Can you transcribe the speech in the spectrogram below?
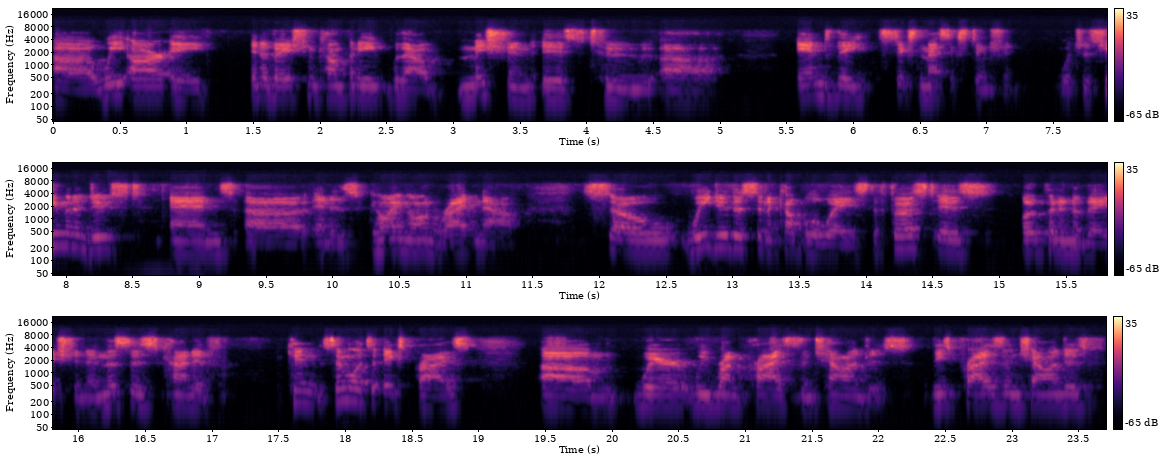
Uh, we are a innovation company with our mission is to uh, end the sixth mass extinction, which is human induced and uh, and is going on right now. So we do this in a couple of ways. The first is open innovation, and this is kind of can, similar to X Prize, um, where we run prizes and challenges. These prizes and challenges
